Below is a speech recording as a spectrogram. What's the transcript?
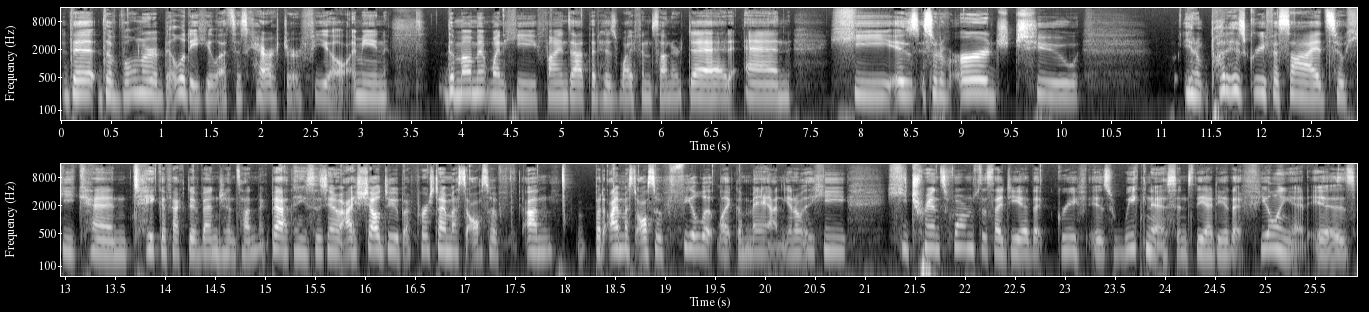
the the vulnerability he lets his character feel. I mean, the moment when he finds out that his wife and son are dead and he is sort of urged to you know put his grief aside so he can take effective vengeance on macbeth. And he says you know i shall do but first i must also um but i must also feel it like a man. You know he he transforms this idea that grief is weakness into the idea that feeling it is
